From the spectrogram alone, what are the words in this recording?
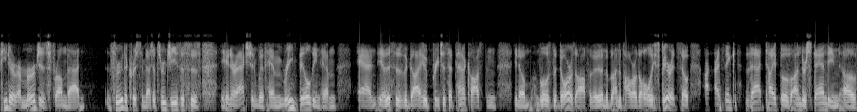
Peter emerges from that through the Christian message, through Jesus' interaction with him, rebuilding him, and you know, this is the guy who preaches at Pentecost and you know blows the doors off of it and the, and the power of the Holy Spirit. So I, I think that type of understanding of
